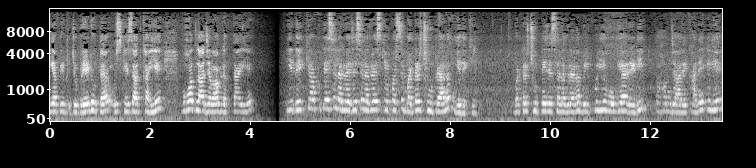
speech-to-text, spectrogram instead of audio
या फिर जो ब्रेड होता है, उसके साथ खाइए। बहुत लाजवाब लगता है ये। ये देख के आपको कैसे लग रहा है? जैसे लग रहा है इसके ऊपर से बटर छूट रहा है ना? ये देखिए बटर छूटने जैसा लग रहा है ना? बिल्कुल ये हो गया रेडी तो हम जा रहे खाने के लिए।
